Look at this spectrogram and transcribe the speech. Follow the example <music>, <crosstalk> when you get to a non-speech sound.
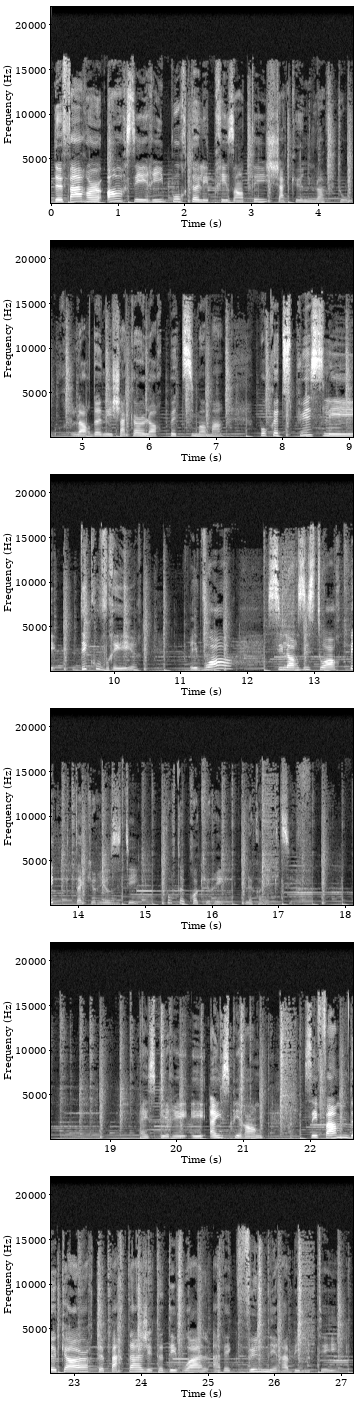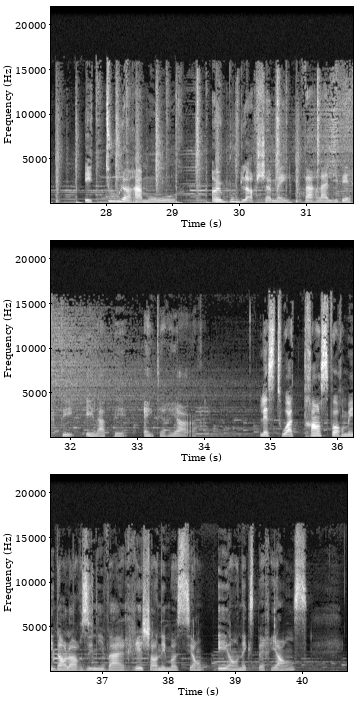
de faire un hors-série pour te les présenter chacune leur tour, leur donner chacun leur petit moment pour que tu puisses les découvrir et voir si leurs histoires piquent ta curiosité pour te procurer le collectif. Inspirée et inspirante, ces femmes de cœur te partagent et te dévoilent avec vulnérabilité et tout leur amour un bout de leur chemin vers la liberté et la paix intérieure. Laisse-toi transformer dans leurs univers riches en émotions et en expériences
